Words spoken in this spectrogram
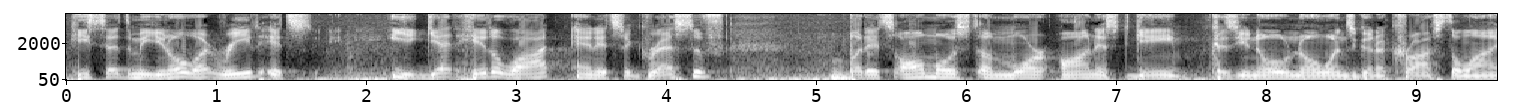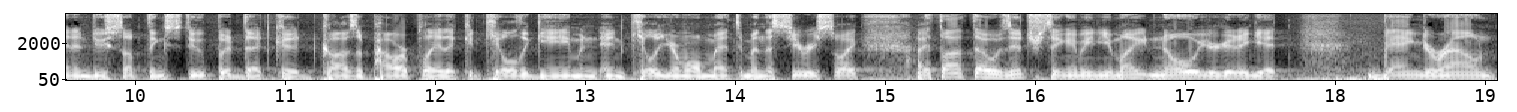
he said to me, you know what, Reed, it's you get hit a lot and it's aggressive but it's almost a more honest game because you know no one's going to cross the line and do something stupid that could cause a power play that could kill the game and, and kill your momentum in the series. So I, I thought that was interesting. I mean, you might know you're going to get banged around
